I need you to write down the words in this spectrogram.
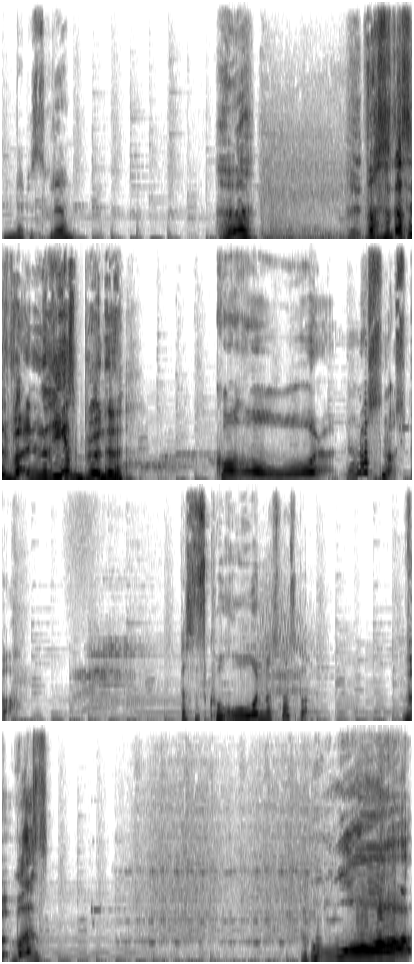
Hm, wer bist du denn? Hä? Was ist das denn für eine Riesenbirne? Koronosnospa. Das ist Koronosnospa. Was? Wow!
